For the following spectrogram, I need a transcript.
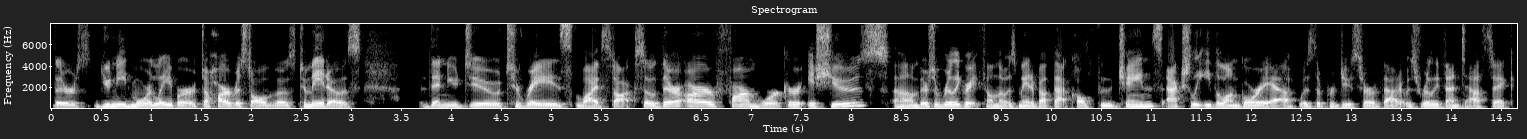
there's you need more labor to harvest all of those tomatoes than you do to raise livestock. So there are farm worker issues. Um, there's a really great film that was made about that called food chains. Actually eva longoria was the producer of that. It was really fantastic.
